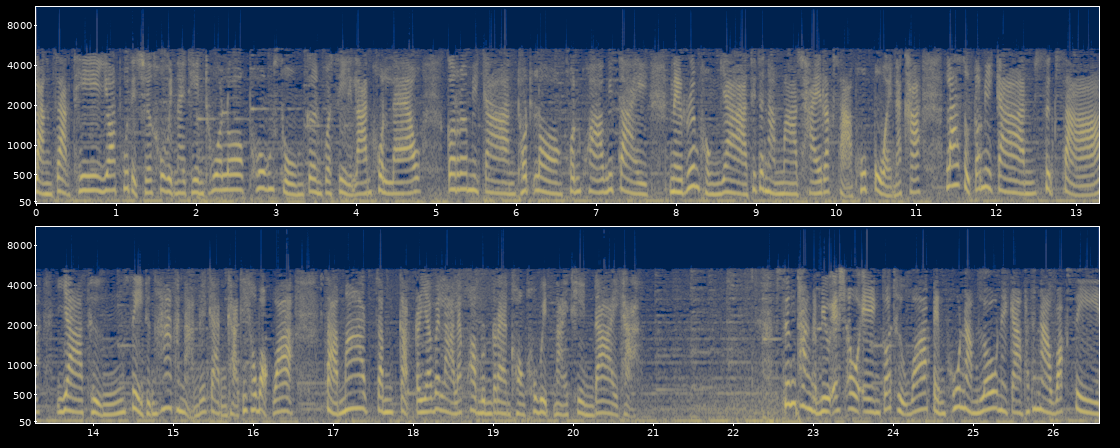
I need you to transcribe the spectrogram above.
หลังจากที่ยอดผู้ติดเชื้อโควิด -19 ทั่วโลกพุ่งสูงเกินกว่า 4 ล้านคนแล้ว ก็เริ่มมีการทดลองค้นคว้าวิจัย ในเรื่องของยาที่จะนำมาใช้รักษาผู้ป่วยนะคะ ล่าสุดก็มีการศึกษายาถึง 4-5 ขนาดด้วยกันค่ะ ที่เขาบอกว่าสามารถจำกัดระยะเวลาและความรุนแรงของโควิด -19 ได้ค่ะ ซึ่งทาง WHO เองก็ถือว่าเป็นผู้นำโลกในการพัฒนาวัคซีน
